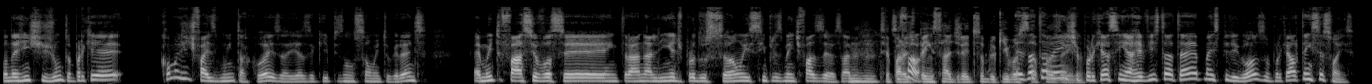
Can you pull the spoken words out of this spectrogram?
Quando a gente junta, porque como a gente faz muita coisa e as equipes não são muito grandes, é muito fácil você entrar na linha de produção e simplesmente fazer, sabe? Uhum, Você para fala- de pensar direito sobre o que você tá Exatamente, fazendo. porque assim, a revista até é mais perigoso porque ela tem sessões.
